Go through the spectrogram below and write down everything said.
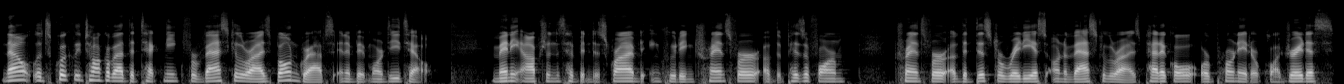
Now, let's quickly talk about the technique for vascularized bone grafts in a bit more detail. Many options have been described, including transfer of the pisiform, transfer of the distal radius on a vascularized pedicle or pronator quadratus,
